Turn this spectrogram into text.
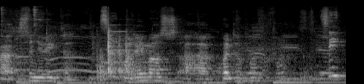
Ah, señorita, ¿podemos ah, cuenta, por favor? Sí.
